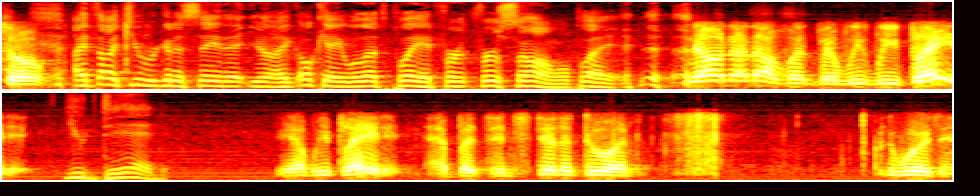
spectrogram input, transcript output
so I thought you were gonna say that you're like, okay, well, let's play it. First, first song, we'll play it. no, no, no, but, but we we played it. you did. Yeah, we played it. Uh, But instead of doing the words in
